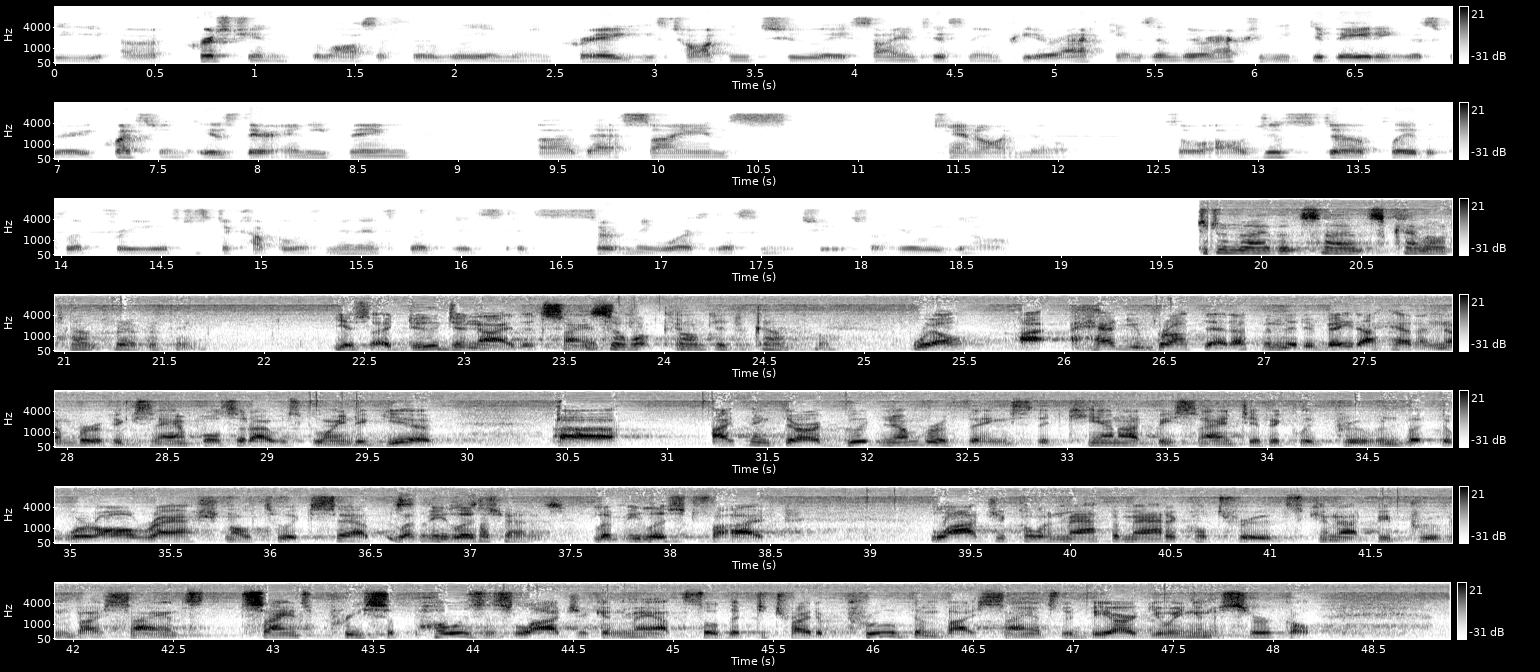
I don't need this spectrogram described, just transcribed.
the uh, Christian philosopher William Lane Craig. He's talking to a scientist named Peter Atkins, and they're actually debating this very question. Is there anything uh, that science cannot know? So I'll just uh, play the clip for you. It's just a couple of minutes, but it's, it's certainly worth listening to. So here we go. To deny that science cannot account for everything. Yes, I do deny that science. So what can't it account for? Well, I, had you brought that up in the debate, I had a number of examples that I was going to give. Uh, I think there are a good number of things that cannot be scientifically proven, but that we're all rational to accept. Let me list. Let me list five. Logical and mathematical truths cannot be proven by science. Science presupposes logic and math, so that to try to prove them by science would be arguing in a circle.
